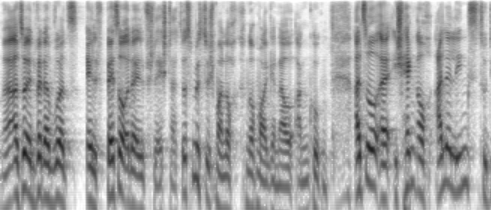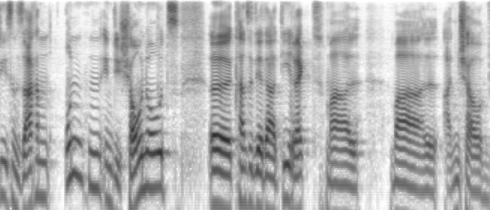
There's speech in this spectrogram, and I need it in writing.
also entweder wurde es 11 besser oder 11 schlechter. Das müsste ich mal noch, noch mal genau angucken. Also äh, ich hänge auch alle Links zu diesen Sachen unten in die Show Notes. Äh, kannst du dir da direkt mal, mal anschauen.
